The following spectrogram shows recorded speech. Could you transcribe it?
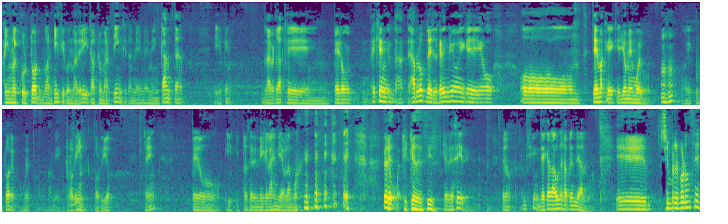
hay, un escultor magnífico en Madrid, Tacho Martín, que también me, me encanta. Y en fin, la verdad es que. Pero es que hablo del gremio que, o, o temas que, que, yo me muevo. Escultores, Rodín, por Dios. ¿eh? Pero. Y entonces de Miguel Ángel ni hablamos. pero, ¿Qué, ¿Qué, decir? ¿Qué decir? Pero, en fin, de cada uno se aprende algo. Eh, ¿Siempre bronce?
